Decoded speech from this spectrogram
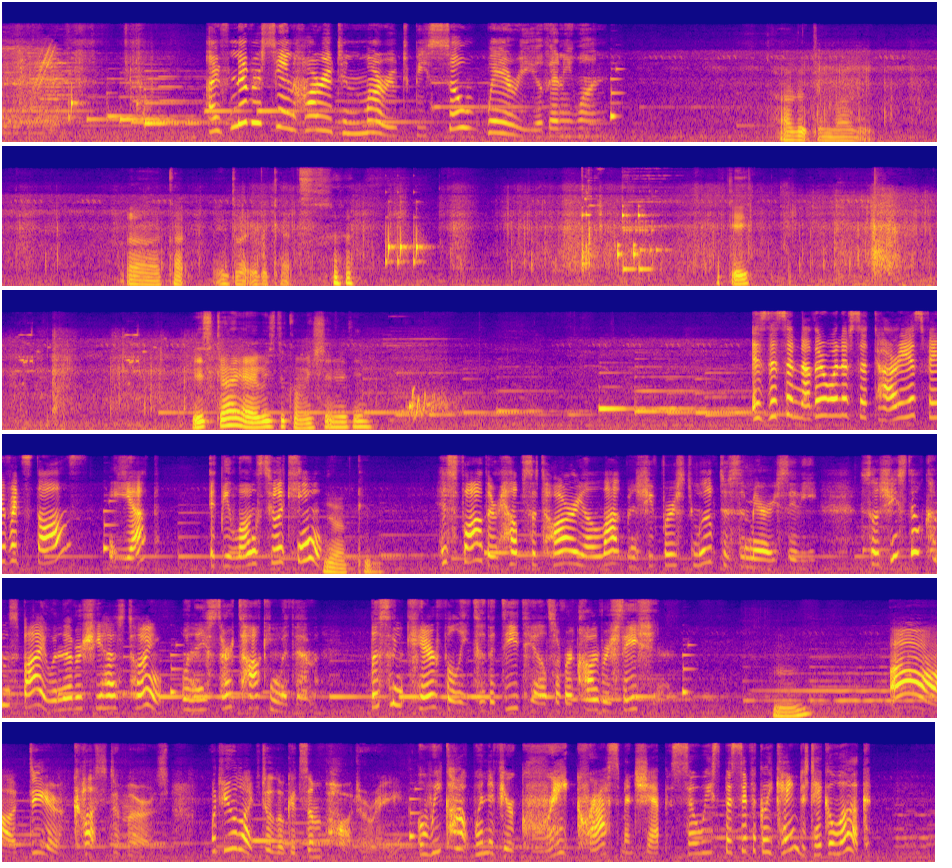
I've never seen Harut and Marut be so wary of anyone. Harut and Marut. Uh, can't interact with the cats. Okay. This guy, I always do commission with him. Yeah, okay. His father helped Setaria a lot when she first moved to Sumeru City, so she still comes by whenever she has time. When I start talking with him, listen carefully to the details of our conversation. Hmm. Ah, dear customers. Would you like to look at some pottery? We caught wind of your great craftsmanship, so we specifically came to take a look.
